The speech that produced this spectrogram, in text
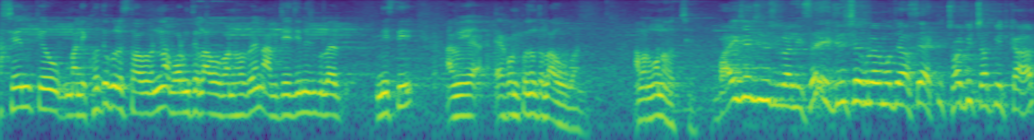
আসেন কেউ মানে ক্ষতিগ্রস্ত হবেন না, বরঞ্চ লাভবান হবেন, আমি যে জিনিসগুলো নিছি, আমি এখন পর্যন্ত লাভবান, আমার মনে হচ্ছে। ভাই যে জিনিসগুলো নিছে, এই জিনিসগুলোর মধ্যে আছে একটি ছয় ফিট, সাত ফিট কাঠ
